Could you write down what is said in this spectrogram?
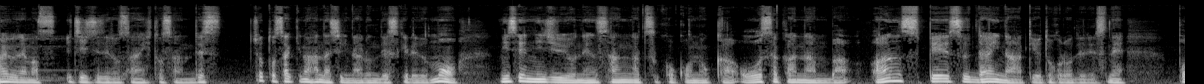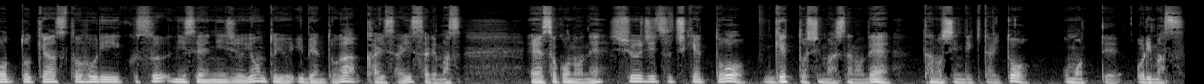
おはようございます。1103人さんです。ちょっと先の話になるんですけれども、2024年3月9日、大阪南波ファンスペースダイナーというところでですね、ポッドキャストフリークス2024というイベントが開催されます。えー、そこのね、終日チケットをゲットしましたので、楽しんでいきたいと思っております。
